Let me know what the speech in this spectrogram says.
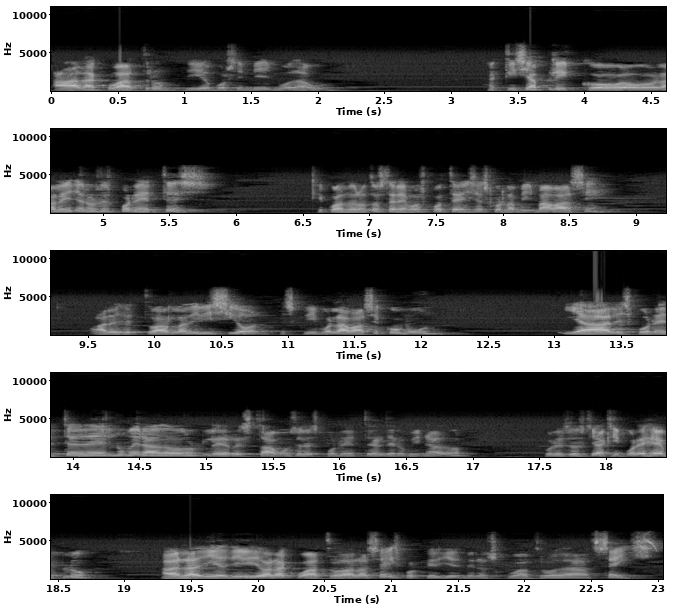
a la 4 dividido por sí mismo da 1. Aquí se aplicó la ley de los exponentes, que cuando nosotros tenemos potencias con la misma base, al efectuar la división, escribimos la base común y al exponente del numerador le restamos el exponente del denominador. Por eso estoy aquí, por ejemplo, a la 10 dividido a la 4 da la 6, porque 10 menos 4 da 6.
